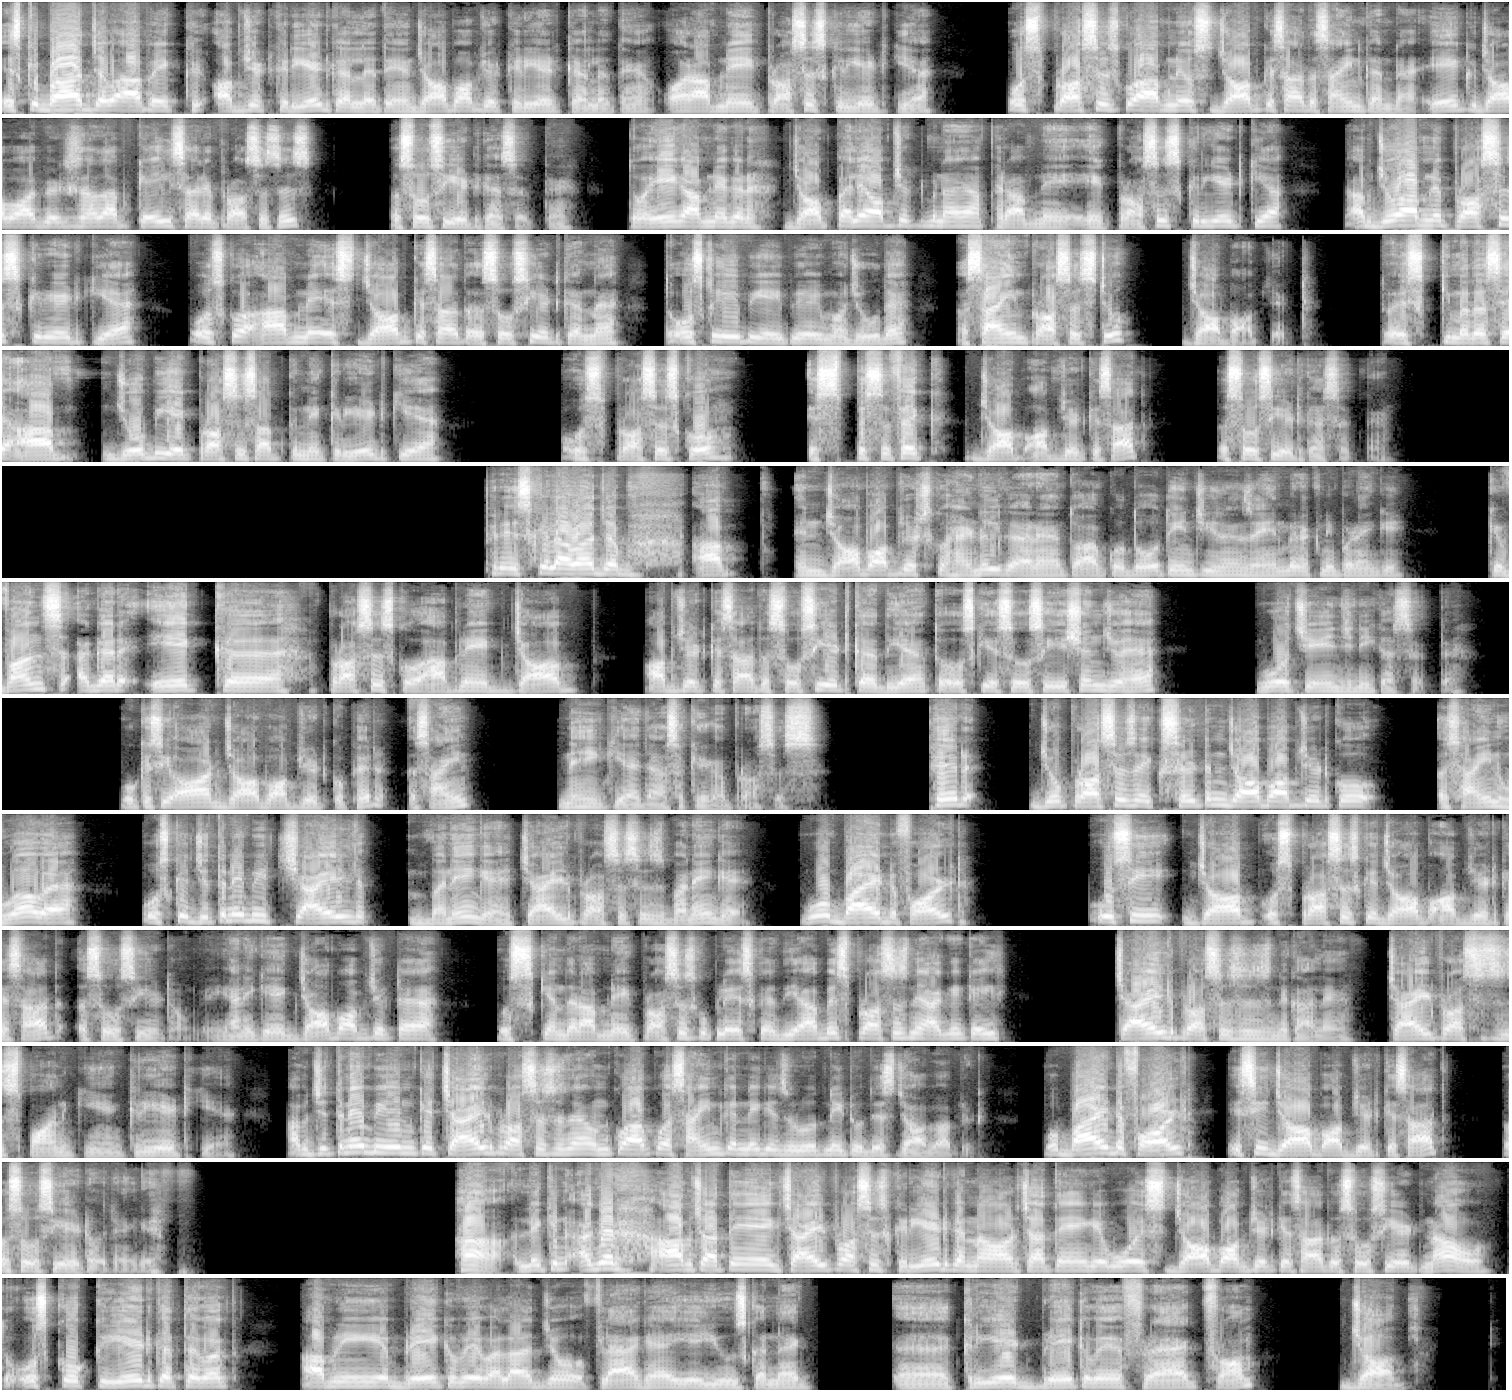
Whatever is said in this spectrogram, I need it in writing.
इसके बाद जब आप एक ऑब्जेक्ट क्रिएट कर लेते हैं जॉब ऑब्जेक्ट क्रिएट कर लेते हैं और आपने एक प्रोसेस क्रिएट किया, उस प्रोसेस को आपने उस जॉब के साथ असाइन करना है। एक जॉब ऑब्जेक्ट के साथ आप कई सारे प्रोसेस एसोसिएट कर सकते हैं। तो एक आपने अगर जॉब पहले ऑब्जेक्ट बनाया, फिर आपने एक प्रोसेस क्रिएट किया। अब जो आपने प्रोसेस क्रिएट किया उसको आपने इस जॉब के साथ एसोसिएट करना है तो उसके लिए भी ए मौजूद है। Assign process to job object तो इसकी मदद से आप जो भी एक प्रोसेस आपने क्रिएट किया उस प्रोसेस को स्पेसिफिक जॉब ऑब्जेक्ट के साथ एसोसिएट कर सकते हैं। फिर इसके अलावा जब आप इन जॉब ऑब्जेक्ट्स को हैंडल कर रहे हैं तो आपको दो तीन चीज़ें जहन में रखनी पड़ेंगी कि वंस अगर एक प्रोसेस को आपने एक जॉब ऑब्जेक्ट के साथ एसोसिएट कर दिया तो उसकी एसोसिएशन जो है, वो चेंज नहीं कर सकते। वो किसी और जॉब ऑब्जेक्ट को फिर असाइन नहीं किया जा सकेगा प्रोसेस फिर जो प्रोसेस एक सर्टन जॉब ऑब्जेक्ट को असाइन हुआ हुआ है, उसके जितने भी चाइल्ड बनेंगे चाइल्ड प्रोसेसेस बनेंगे, वो बाय डिफ़ॉल्ट उसी जॉब उस प्रोसेस के जॉब ऑब्जेक्ट के साथ एसोसिएट होंगे। यानी कि एक जॉब ऑब्जेक्ट है, उसके अंदर आपने एक प्रोसेस को प्लेस कर दिया, अब इस प्रोसेस ने आगे कई चाइल्ड प्रोसेसेस निकाले चाइल्ड प्रोसेस स्पॉन किए हैं क्रिएट किए हैं। अब जितने भी इनके चाइल्ड प्रोसेस हैं, उनको आपको असाइन करने की ज़रूरत नहीं टू दिस जॉब ऑब्जेक्ट वो बाय डिफ़ॉल्ट इसी जॉब ऑब्जेक्ट के साथ एसोसिएट हो जाएँगे। हाँ लेकिन अगर आप चाहते हैं एक चाइल्ड प्रोसेस क्रिएट करना और चाहते हैं कि वो इस जॉब ऑब्जेक्ट के साथ एसोसिएट ना हो तो उसको क्रिएट करते वक्त आपने ये ब्रेक अवे वाला जो फ्लैग है, ये यूज़ करना है create break away flag from job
